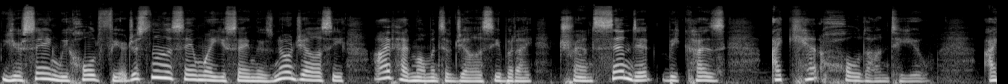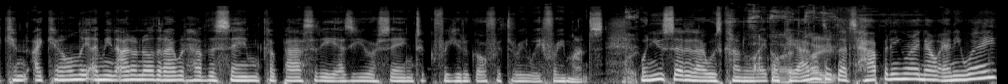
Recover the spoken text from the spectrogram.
you're saying we hold fear just in the same way you're saying there's no jealousy. I've had moments of jealousy, but I transcend it because I can't hold on to you. I can I can only I mean I don't know that I would have the same capacity as you are saying to for you to go for three week three months. Right. When you said it, I was kind of like, okay, I, don't I- think that's happening right now anyway.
